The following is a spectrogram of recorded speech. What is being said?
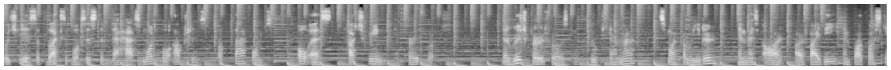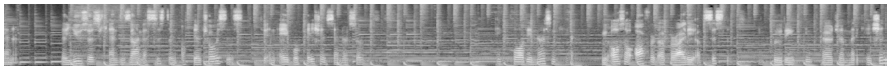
which is a flexible system that has multiple options of platforms, OS, touchscreen, and peripherals. The rich peripherals include camera, smart card reader, MSR, RFID, and barcode scanner. The users can design a system of their choices to enable patient-centered services. In quality nursing care, we also offered a variety of systems, including intelligent medication,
